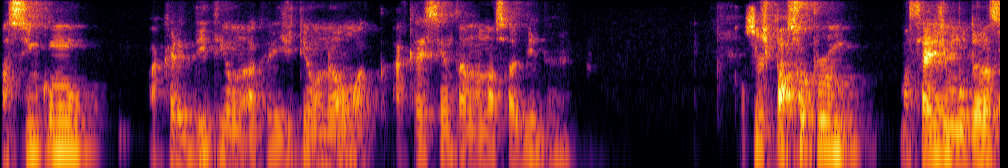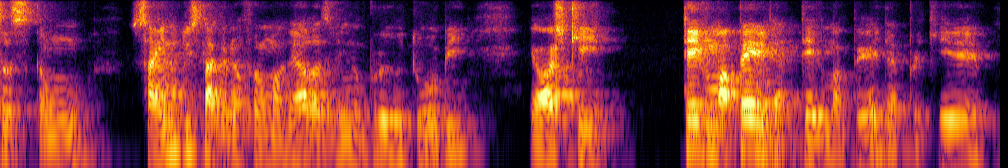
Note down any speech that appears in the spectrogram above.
assim como acreditem, acreditem ou não, acrescenta na nossa vida. Né? A gente passou por uma série de mudanças, então saindo do Instagram foi uma delas, vindo para o YouTube. Eu acho que teve uma perda, teve uma perda, porque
